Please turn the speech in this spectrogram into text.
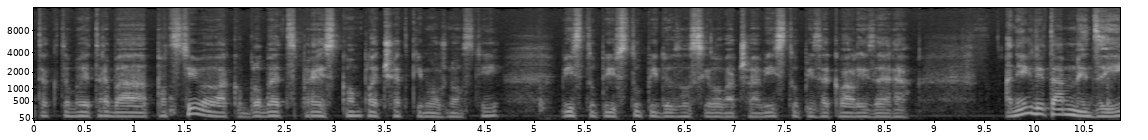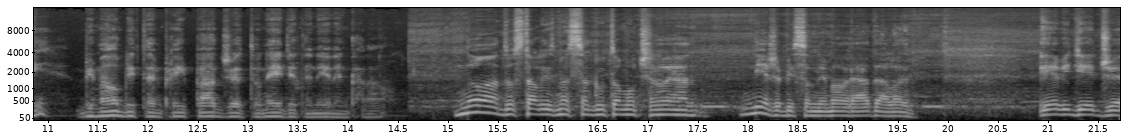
Tak to bude treba poctivo ako blbec prejsť komplet všetky možnosti. Výstupy, vstupy do zosilovača, výstupy z ekvalizéra. A niekde tam medzi by mal byť ten prípad, že to nejde ten jeden kanál. No a dostali sme sa k tomu, čo ja nie, že by som nemal rád, ale je vidieť, že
